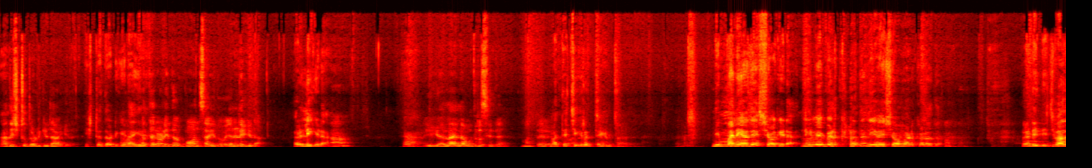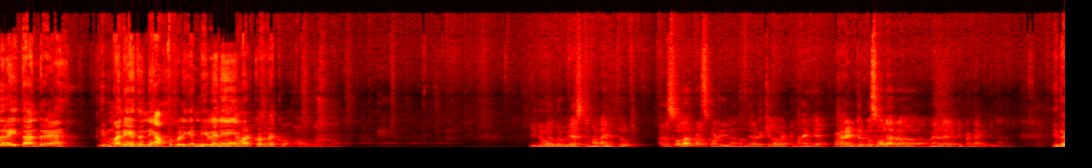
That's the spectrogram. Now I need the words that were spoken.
ಅದಿಷ್ಟು ದೊಡ್ಡ ಗಿಡ ಆಗಿದೆ. ಇಷ್ಟು ದೊಡ್ಡ ಗಿಡ ಆಗಿದೆ. ಮತ್ತೆ ನೋಡಿ ಇದು ಬೋನ್ಸಾ ಇದು ಎರಡು ಗಿಡ. ಅರಳಿ ಗಿಡ. ಹಾ. ಹಾ. ಈಗ ಎಲ್ಲ ಎಲ್ಲ ಉದುರಿಸಿದೆ. ಮತ್ತೆ ಮತ್ತೆ ಚಿಗುರುತ್ತೆ. ಚಿಗುರ್ತಾ ಇದೆ. ನಿಮ್ಮ ಮನೆಯದೇ ಶೋ ಗಿಡ. ನೀವೇ ಬೆಳ್ಕೊಳ್ಳೋದು ನೀವೇ ಶೋ ಮಾಡ್ಕೊಳ್ಳೋದು. ನೋಡಿ ನಿಜವಾದ ರೈತ ಅಂದ್ರೆ ನಿಮ್ಮ ಮನೆಯದನ್ನೇ ಹಬ್ಬಗಳಿಗೆ ನೀವೇನೇ ಮಾಡ್ಕೊಬೇಕು ಇದು ಒಂದು ವೇಸ್ಟ್ ಮರ ಇತ್ತು. ಅದು ಸೋಲಾರ್ ಬಳಸ್ಕೊಂಡಿದ್ದೀನಿ ನಾನು ಒಂದು ಎರಡು ಕಿಲೋ ವಾಟ್ ಮನೆಗೆ ಕರೆಂಟ್ಗೂ ಸೋಲಾರ್ ಮೇಲೆ ಡಿಪೆಂಡ್ ಆಗಿದ್ದೀನಿ ನಾನು. ಇದು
